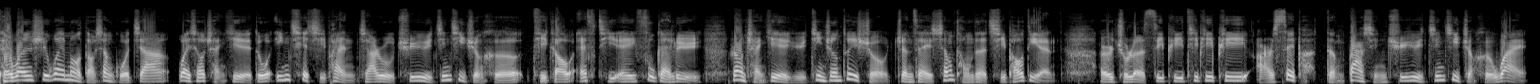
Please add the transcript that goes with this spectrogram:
台湾是外贸导向国家，外销产业多殷切期盼加入区域经济整合，提高 FTA 覆盖率，让产业与竞争对手站在相同的起跑点。而除了 CPTPP、RCEP 等大型区域经济整合外，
